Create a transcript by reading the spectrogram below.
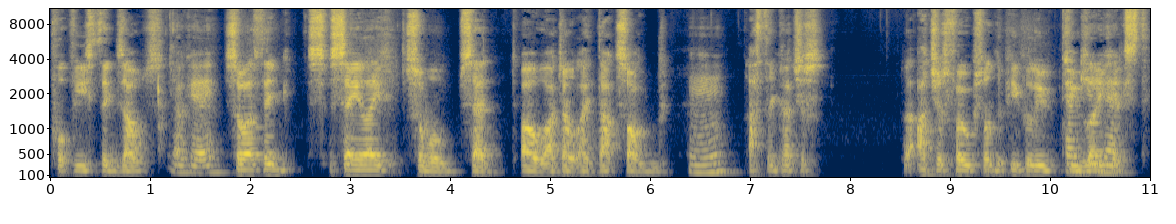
put these things out. Okay. So I think say like someone said, "Oh, I don't like that song." Mm-hmm. I think I just I just focus on the people who do Thank you. like it.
